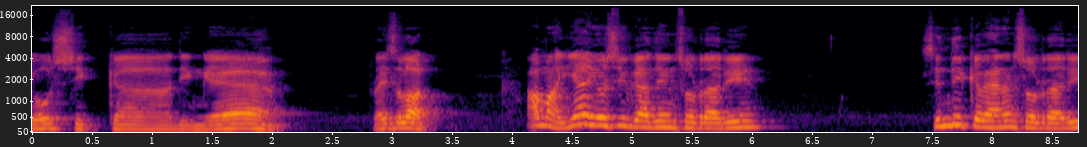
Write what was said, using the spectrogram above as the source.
யோசிக்காதீங்க. ப்ரைஸ் லாட் ஆமாம் ஏன் யோசிக்காதீங்கன்னு சொல்கிறாரு சிந்திக்க வேணாம்னு சொல்கிறாரு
